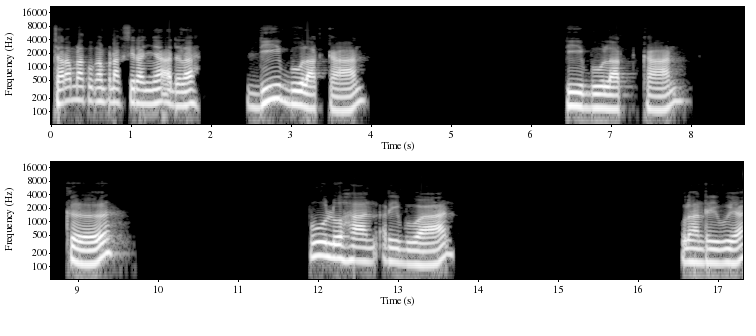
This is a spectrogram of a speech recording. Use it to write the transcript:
cara melakukan penaksirannya adalah dibulatkan dibulatkan ke puluhan ribuan puluhan ribu ya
